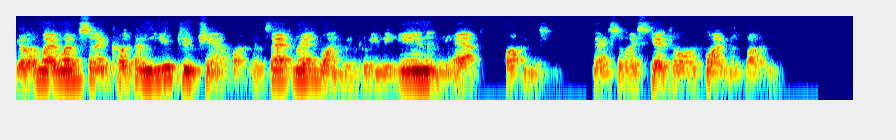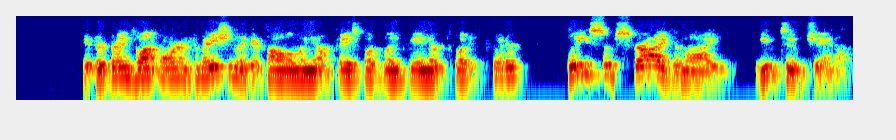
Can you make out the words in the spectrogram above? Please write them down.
go to my website, click on the YouTube channel button. It's that red one between the in and the F buttons next to my schedule an appointment button. If your friends want more information, they can follow me on Facebook, LinkedIn, or Twitter please subscribe to my YouTube channel.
